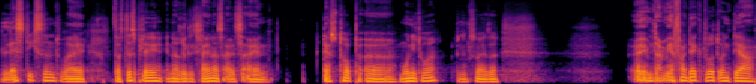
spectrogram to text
lästig sind, weil das Display in der Regel kleiner ist als ein Desktop-Monitor, äh, beziehungsweise eben da mehr verdeckt wird und der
